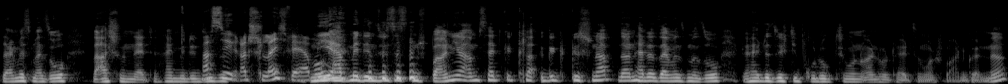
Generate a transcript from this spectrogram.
Sagen wir es mal so, war schon nett. Haben mir den Machst du hier gerade Schleichwerbung? Nee, hab mir den süßesten Spanier am Set geschnappt. Dann hätte, sagen wir es mal so, dann hätte sich die Produktion ein Hotelzimmer sparen können. Ne?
